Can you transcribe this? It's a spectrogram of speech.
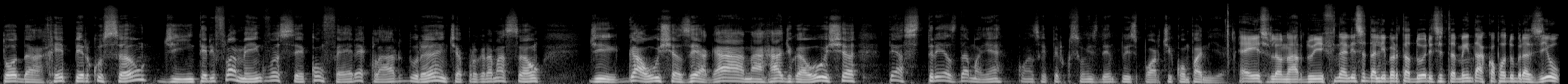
Toda a repercussão de Inter e Flamengo você confere, é claro, durante a programação de Gaúcha ZH na Rádio Gaúcha até às três da manhã com as repercussões dentro do esporte e companhia. É isso, Leonardo. E finalista da Libertadores e também da Copa do Brasil,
